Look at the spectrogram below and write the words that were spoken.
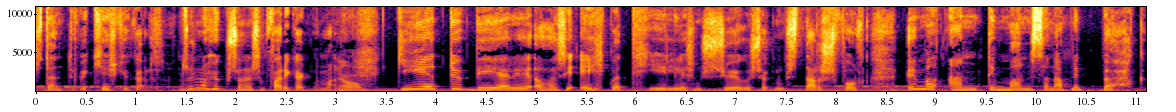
stendur við kirkjugarð. Svona hugsanir sem fari í gegnum hann. Já. Getur verið að það sé eitthvað til í þessum sögursögnum starfsfólk um að andi manns að nafni Bökk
